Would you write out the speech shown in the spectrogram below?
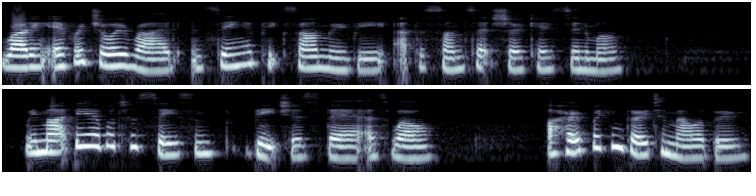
riding every joy ride, and seeing a Pixar movie at the Sunset Showcase Cinema. We might be able to see some beaches there as well. I hope we can go to Malibu.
